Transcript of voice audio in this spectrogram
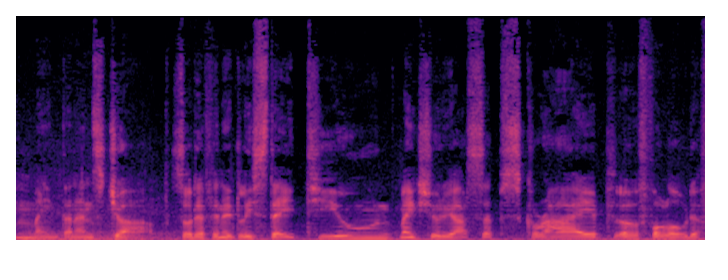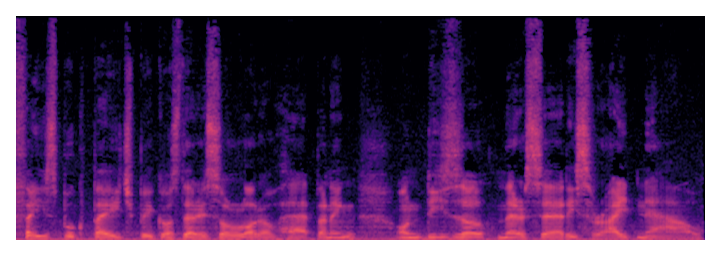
maintenance job. So definitely stay tuned, make sure you are subscribed, uh, follow the Facebook page because there is a lot of happening on diesel Mercedes right now.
